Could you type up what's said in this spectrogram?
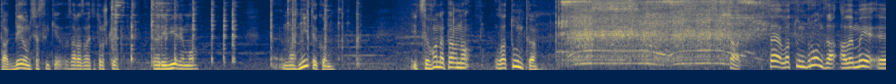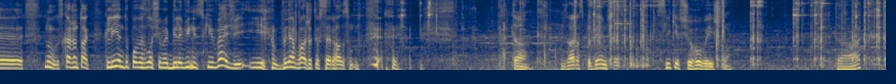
Так, дивимося, скільки. Зараз давайте трошки перевіримо е, магнітиком. І цього, напевно, латунька. Так, це латунь бронза, але ми, е, ну, скажімо так, клієнту повезло, що ми біля Вінницької вежі і будемо важити все разом. Так, зараз подивимося, скільки всього вийшло. Так.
